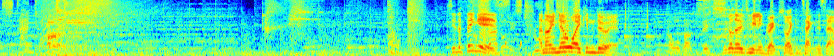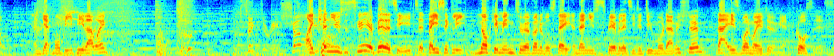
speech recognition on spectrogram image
Stand firm. See, the thing is, is and I know I can do it. How about this? We got loads of healing grapes, so I can tank this out and get more BP that way. I can use the spear ability to basically knock him into a vulnerable state, and then use the spear ability to do more damage to him. That is one way of doing it. Of course it is.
